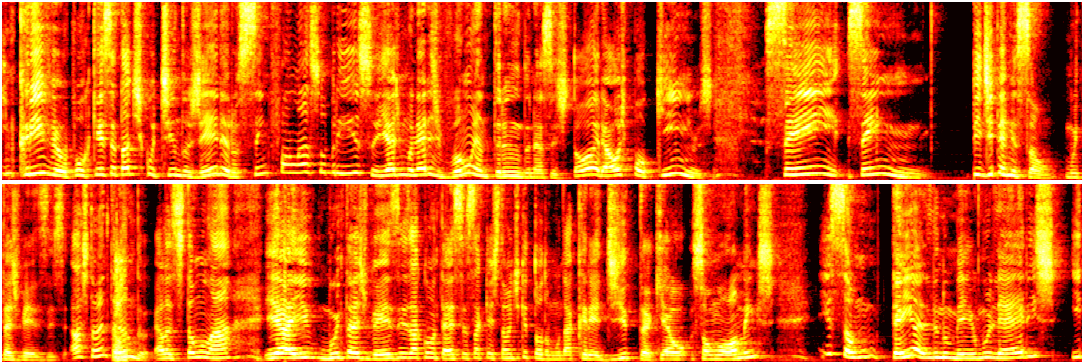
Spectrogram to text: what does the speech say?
incrível, porque você está discutindo gênero sem falar sobre isso. E as mulheres vão entrando nessa história aos pouquinhos, sem, sem pedir permissão, muitas vezes. Elas estão entrando, elas estão lá. E aí, muitas vezes, acontece essa questão de que todo mundo acredita que é, são homens e são, tem ali no meio mulheres e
